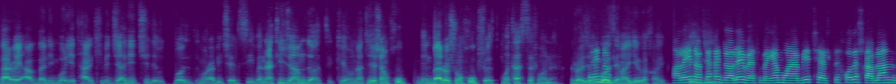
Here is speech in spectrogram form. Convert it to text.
برای اولین بار یه ترکیب جدید چیده بود با مربی چلسی و نتیجه هم داد که اون نتیجهش هم خوب یعنی براشون خوب شد متاسفانه. راجع این بازی هم اگه بخوای حالا این نکته خیلی جالبه بهتون بگم مربی چلسی خودش قبلا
